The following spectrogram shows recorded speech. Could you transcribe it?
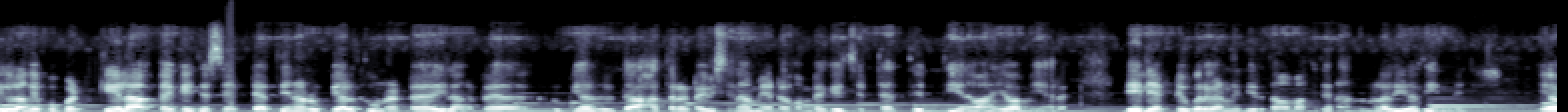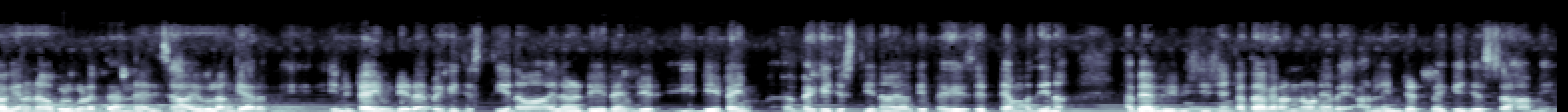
එගලන්ගේ පොකට් කියලා පැකේජ සෙට් ඇතින රුපියල් තුනට ඉළඟට රුපියල් දාහතරට විසිනමයට හොම් පැකේ සෙට් ඇත් තියෙනවා. ඒවා මේර ඩේලි ක්ටව කරගන්න දිරතම මහිත හඳුනල දීල තින්නේ. ඒවා ගැන ඔකුල ගොඩ දන්න සහ යගලන්ගේ අරම එනිටයිම් ඩේට පැකේජස් තියෙනවා. එලා ඩේටයිම් ඩේටයිම් පැකේජස් තියෙන යගේ පැකේ සෙට්ටම්ම දින හැබැ විශේෂන් කතා කරන්න ඕන. ඇබ අන්ලිමිටඩ් පැකේජස් සහ මේ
